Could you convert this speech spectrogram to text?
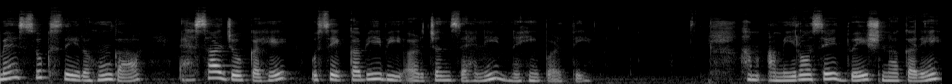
मैं सुख से रहूँगा, ऐसा जो कहे, उसे कभी भी अड़चन सहनी नहीं पड़ती। हम अमीरों से द्वेष न करें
